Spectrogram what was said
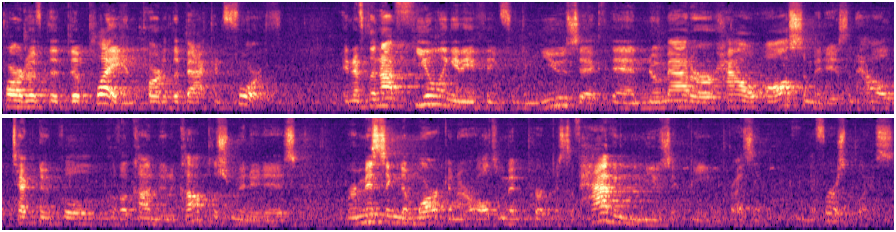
part of the, the play and part of the back and forth? And if they're not feeling anything from the music, then no matter how awesome it is and how technical of a, an accomplishment it is, we're missing the mark in our ultimate purpose of having the music being present in the first place.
